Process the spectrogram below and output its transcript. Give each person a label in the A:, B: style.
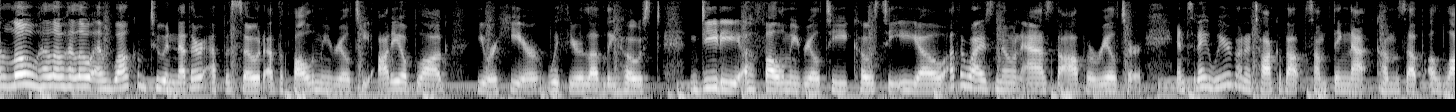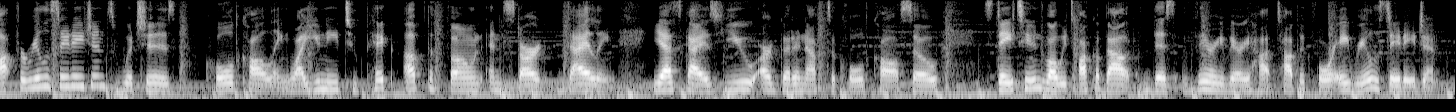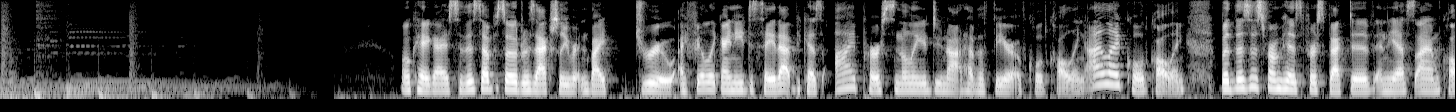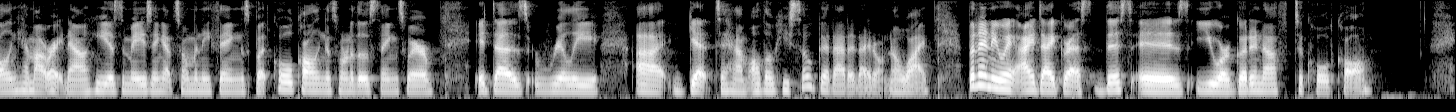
A: Hello, hello, hello, and welcome to another episode of the Follow Me Realty audio blog. You are here with your lovely host, Dee Dee of Follow Me Realty, co CEO, otherwise known as the Oppa Realtor. And today we are going to talk about something that comes up a lot for real estate agents, which is cold calling, why you need to pick up the phone and start dialing. Yes, guys, you are good enough to cold call. So stay tuned while we talk about this very, very hot topic for a real estate agent. Okay, guys, so this episode was actually written by Drew. I feel like I need to say that because I personally do not have a fear of cold calling. I like cold calling, but this is from his perspective. And yes, I am calling him out right now. He is amazing at so many things, but cold calling is one of those things where it does really uh, get to him. Although he's so good at it, I don't know why. But anyway, I digress. This is You Are Good Enough to Cold Call.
